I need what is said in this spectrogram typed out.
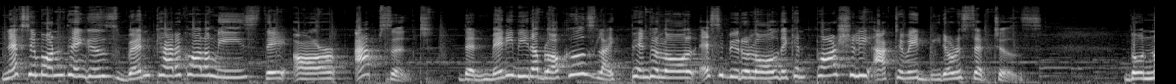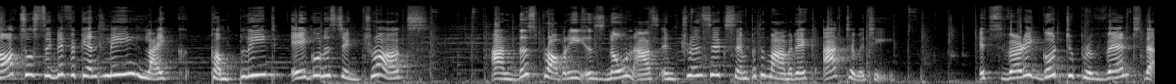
Next important thing is when catecholamines they are absent, then many beta blockers like pindolol, acebutolol, they can partially activate beta receptors. Though not so significantly like complete agonistic drugs, and this property is known as intrinsic sympathomimetic activity. It's very good to prevent the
